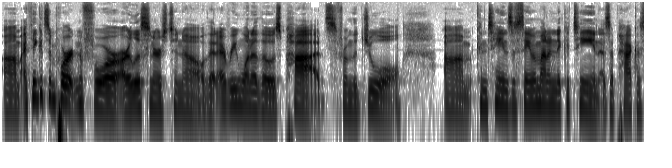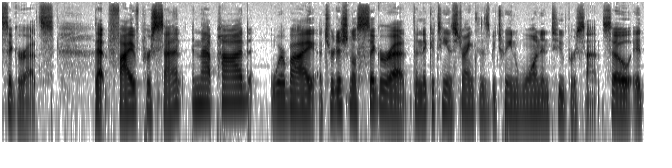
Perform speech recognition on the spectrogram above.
um, I think it's important for our listeners to know that every one of those pods from the Juul um, contains the same amount of nicotine as a pack of cigarettes. That 5% in that pod, whereby a traditional cigarette, the nicotine strength is between 1% and 2%. So it,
